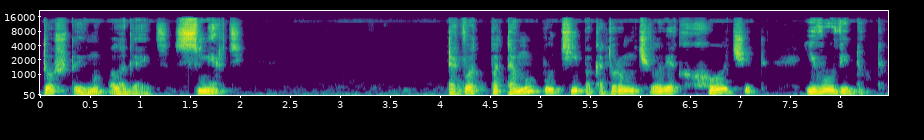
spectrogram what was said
то, что ему полагается – смерть. Так вот, по тому пути, по которому человек хочет, его ведут.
